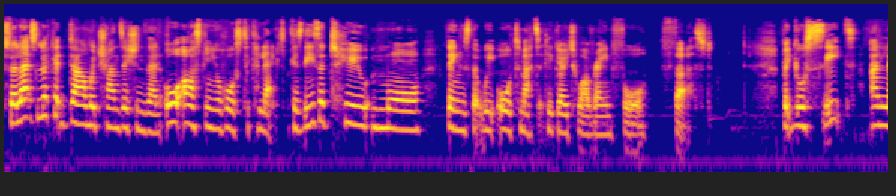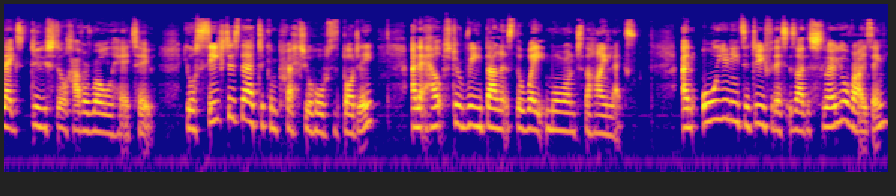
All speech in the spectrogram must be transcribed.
So let's look at downward transitions then, or asking your horse to collect, because these are two more things that we automatically go to our rein for first. But your seat and legs do still have a role here too. Your seat is there to compress your horse's body and it helps to rebalance the weight more onto the hind legs. And all you need to do for this is either slow your rising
